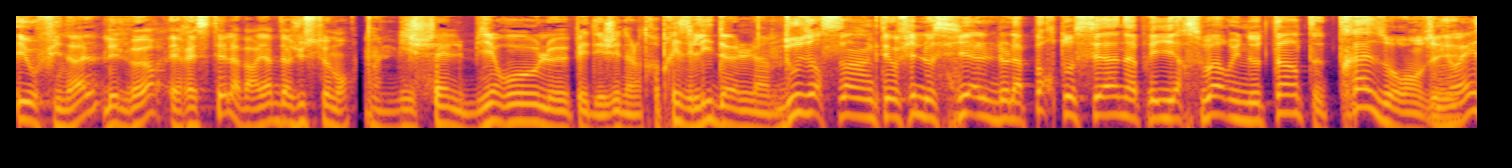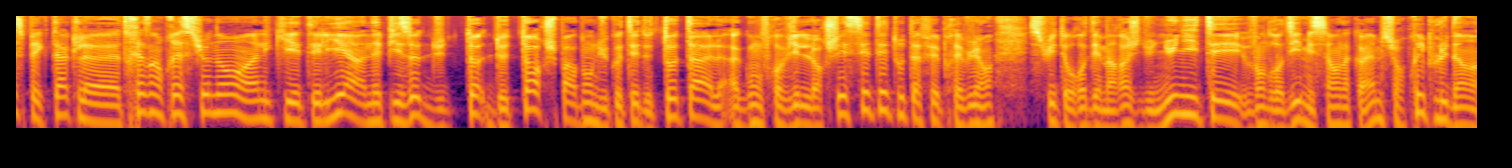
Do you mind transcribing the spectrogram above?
et au final, l'éleveur est resté la variable d'ajustement. Michel Biro, le PDG de l'entreprise Lidl. 12h05, Théophile, le ciel de la Porte Océane a pris hier soir une teinte très orangée. Ouais, spectacle très impressionnant hein, qui était lié à un épisode du de torche pardon du côté de Total à Gonfreville-Lorcher. C'était tout à fait prévu hein, suite au redémarrage d'une unité vendredi, mais ça en a quand même surpris plus d'un.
